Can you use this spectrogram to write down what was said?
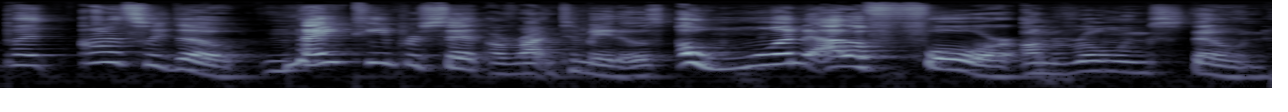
but honestly, though, 19% on Rotten Tomatoes, a 1 out of 4 on Rolling Stone.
